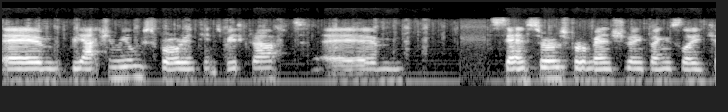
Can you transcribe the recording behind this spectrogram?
um, reaction wheels for orientating spacecraft, um, sensors for measuring things like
